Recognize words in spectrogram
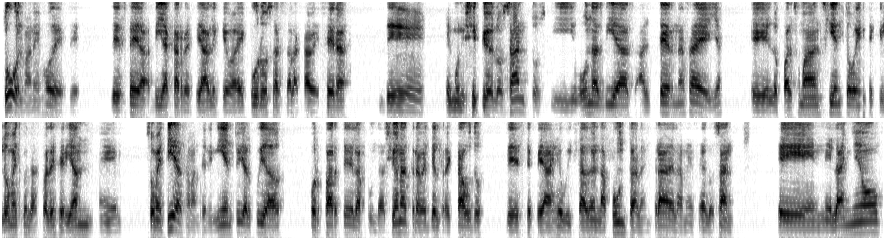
tuvo el manejo de, de, esta vía carreteable que va de Curos hasta la cabecera del municipio de Los Santos y unas vías alternas a ella, eh, lo cual sumaban 120 kilómetros, las cuales serían eh, sometidas a mantenimiento y al cuidado por parte de la Fundación a través del recaudo de este peaje ubicado en la punta, a la entrada de la Mesa de los Santos. En el año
